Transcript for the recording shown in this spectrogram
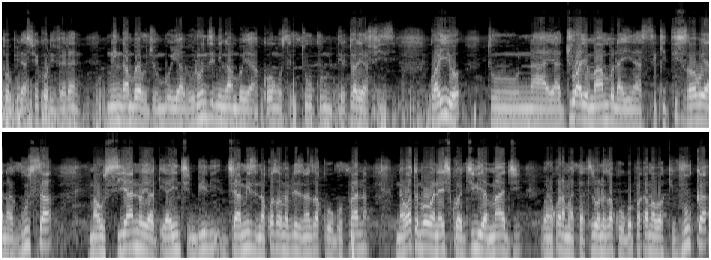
population iko riveraine ni ng'ambo ya Bujumbura ya Burundi ni ng'ambo ya Kongo, surtout huku territoire ya Fizi. Kwa hiyo tunayajua hayo mambo na inasikitisha, sababu yanagusa mahusiano ya, ya nchi mbili. Jamii zinakuwa kama vile zinaanza kuogopana, na watu ambao wanaishi kwa ajili ya maji wanakuwa na matatizo, wanaweza kuogopa kama wakivuka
